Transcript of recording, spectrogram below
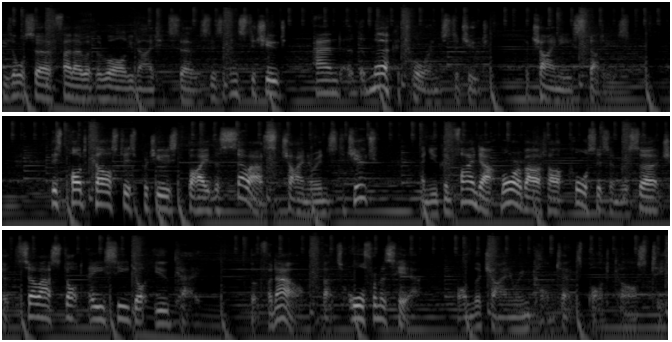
He's also a Fellow at the Royal United Services Institute and at the Mercator Institute for Chinese Studies. This podcast is produced by the SOAS China Institute, and you can find out more about our courses and research at soas.ac.uk. But for now, that's all from us here on the China in Context podcast team.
